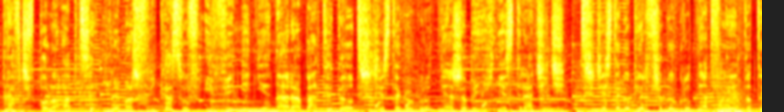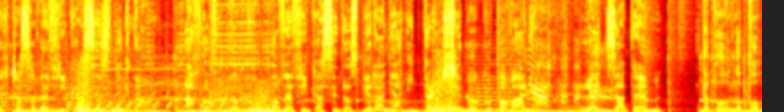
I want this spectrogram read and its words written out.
Sprawdź w Polo Apce, ile masz frikasów i wymień je na rabaty do 30 grudnia, żeby ich nie stracić. 31 grudnia twoje dotychczasowe frikasy znikną, a w nowym roku nowe frikasy do zbierania i tańszego kupowania. Leć zatem Do Polo Po.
